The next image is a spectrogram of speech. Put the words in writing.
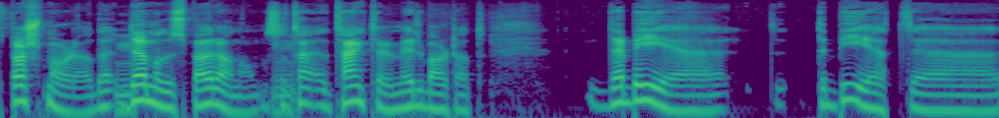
spørsmålet, og det, Mm. det må du spørre han om, så tenkte jeg umiddelbart at det blir, det blir et uh,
